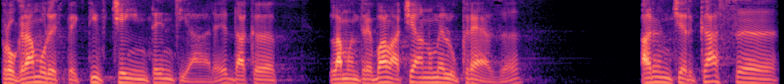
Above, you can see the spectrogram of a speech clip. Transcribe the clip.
programul respectiv ce intenție are, dacă l-am întrebat la ce anume lucrează, ar încerca să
